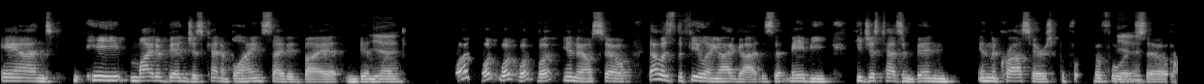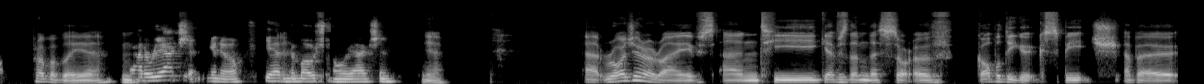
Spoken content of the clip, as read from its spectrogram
And he might have been just kind of blindsided by it and been yeah, like, what, what, what, what, what, you know? So that was the feeling I got is that maybe he just hasn't been in the crosshairs before, before Yeah. so probably, yeah. Mhm. had a reaction, you know, he had an emotional reaction. Yeah. Uh, Rodger arrives and he gives them this sort of gobbledygook speech about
